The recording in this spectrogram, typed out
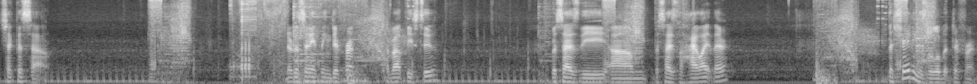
Check this out. Notice anything different about these two? Besides the, um, besides the highlight there? The shading is a little bit different.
